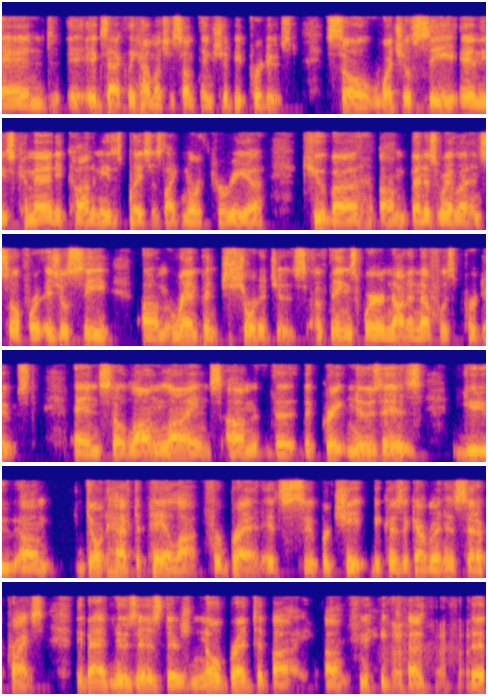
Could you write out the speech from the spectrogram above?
and exactly how much of something should be produced. So what you'll see in these command economies, places like North Korea, Cuba, um, Venezuela, and so forth, is you'll see um, rampant shortages of things where not enough was produced. And so long lines. Um, the the great news is you um, don't have to pay a lot for bread. It's super cheap because the government has set a price. The bad news is there's no bread to buy um, because the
